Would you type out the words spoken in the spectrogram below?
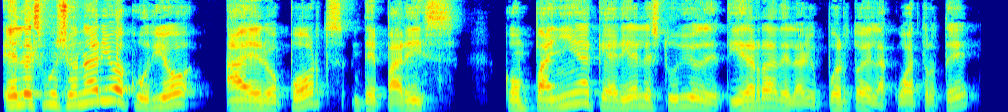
El exfuncionario acudió Aeroports de París, compañía que haría el estudio de tierra del aeropuerto de la 4T,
